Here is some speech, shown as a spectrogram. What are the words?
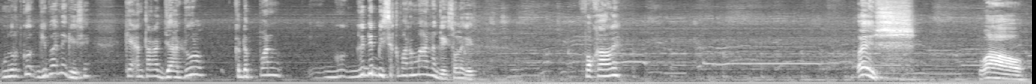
menurut gua gimana guys ya? Kayak antara jadul ke depan dia bisa ke mana-mana guys soalnya guys. Vokalnya Eish. Wow.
